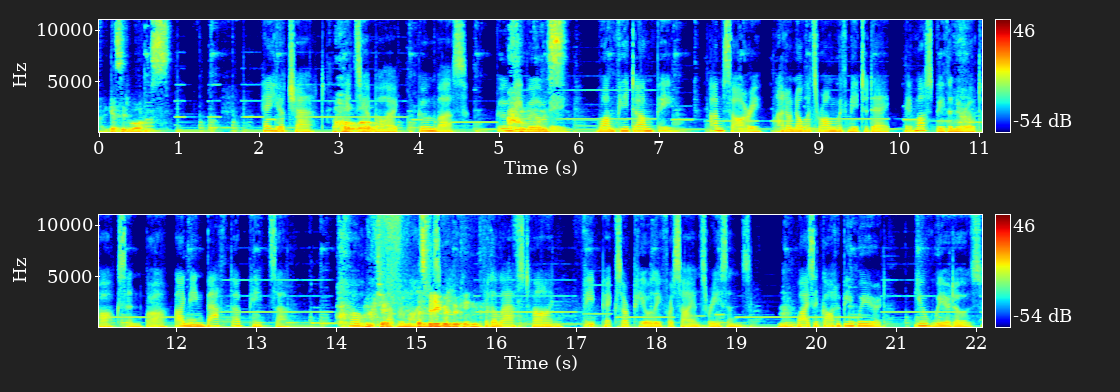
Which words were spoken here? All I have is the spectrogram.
I guess it works. Hey, your chat. Oh, it's your wow. boy, Goombas. Goomby. Boomby. Wumpy Dumpy. I'm sorry, I don't know what's wrong with me today. It must be the neurotoxin, uh, I mean bathtub pizza. Oh, Okay, that reminds that's pretty good looking. For the last time, feet pics are purely for science reasons. Hmm. Why's it gotta be weird? You weirdos.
